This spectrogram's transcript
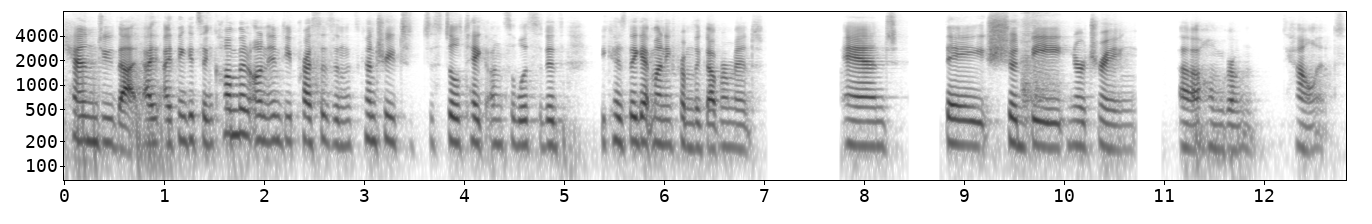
can do that. I, I think it's incumbent on indie presses in this country to, to still take unsolicited because they get money from the government and they should be nurturing uh, homegrown talent.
